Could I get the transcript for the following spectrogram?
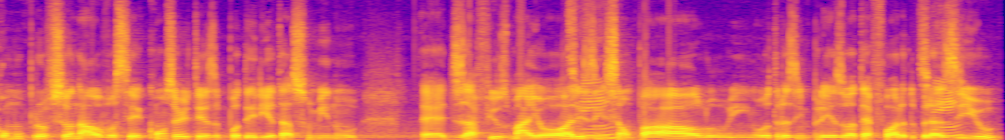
como profissional você com certeza poderia estar assumindo é, desafios maiores sim. em São Paulo, em outras empresas ou até fora do sim. Brasil,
